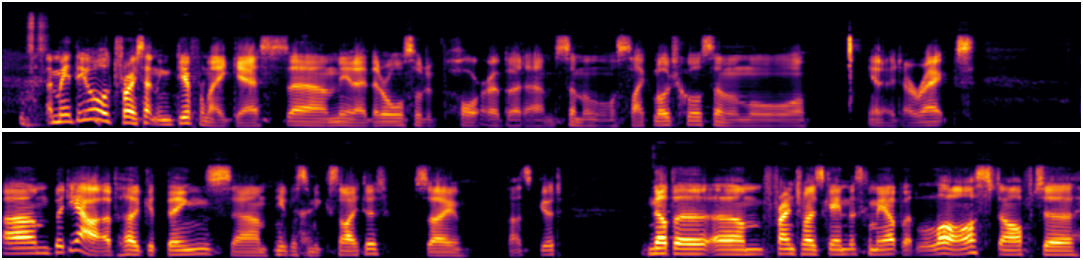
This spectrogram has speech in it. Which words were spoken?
I mean, they all try something different, I guess. Um, you know, they're all sort of horror, but um, some are more psychological, some are more, you know, direct. Um, but yeah, I've heard good things. Um, people seem excited, so that's good. Another um, franchise game that's coming out at last after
